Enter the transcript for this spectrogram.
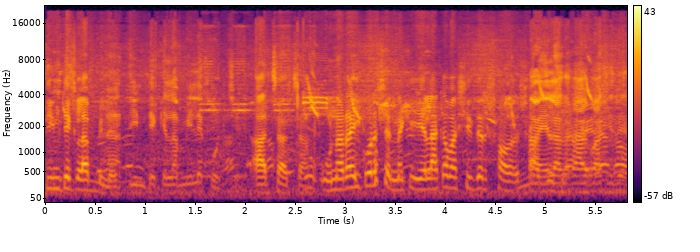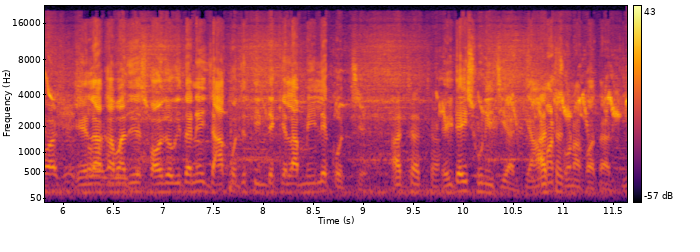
তিনটে ক্লাব মিলে? হ্যাঁ, তিনটে ক্লাব মিলে করছে। আচ্ছা আচ্ছা। ওনারাই করেছেন নাকি এলাকাবাসীদের এলাকাবাসীদের এলাকাবাসীদের সহযোগিতা নেই যা করছে তিনটে ক্লাব মিলে করছে। আচ্ছা আচ্ছা। এইটাই শুনেছি আর কি আমার আচ্ছা। শোনা কথা আর কি।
